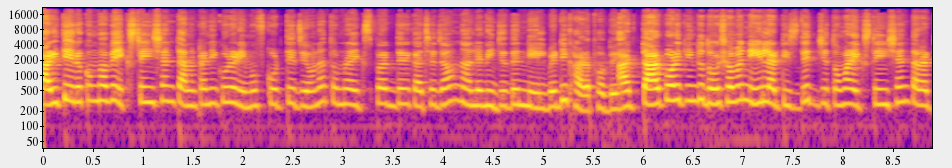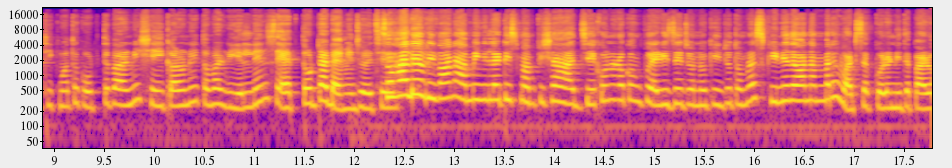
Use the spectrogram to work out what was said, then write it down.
বাড়িতে এরকম ভাবে এক্সটেনশন টানাটানি করে রিমুভ করতে যেও না, তোমরা এক্সপার্টদের কাছে যাও, নাহলে নিজেদের নেল বেডই খারাপ হবে। আর তারপরে কিন্তু দোষ হবে নেল আর্টিস্টদের যে তোমার এক্সটেনশন তারা ঠিকমতো করতে পারেনি, সেই কারণেই তোমার রিয়েল লেন্স এতটা ড্যামেজ হয়েছে। হ্যালো এভরিওয়ান আমি নীল আর্টিস্ট মাম্পিসা। আজ যে কোনো রকম কোয়ারিজের জন্য কিন্তু তোমরা স্ক্রিনে দেওয়া নাম্বারে হোয়াটসঅ্যাপ করে নিতে পারো।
